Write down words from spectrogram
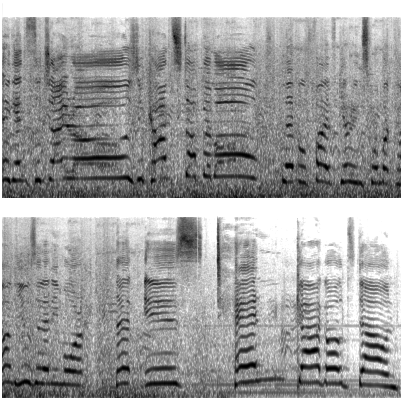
Against the gyros! You can't stop them all! Level 5 carrion swarm but can't use it anymore. That is 10 gargoyles down.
